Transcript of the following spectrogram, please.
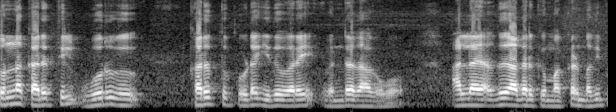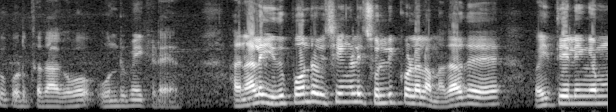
சொன்ன கருத்தில் ஒரு கருத்து கூட இதுவரை வென்றதாகவோ அல்லது அதற்கு மக்கள் மதிப்பு கொடுத்ததாகவோ ஒன்றுமே கிடையாது. அதனால் இது போன்ற விஷயங்களை சொல்லிக்கொள்ளலாம் அதாவது வைத்தியலிங்கம்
